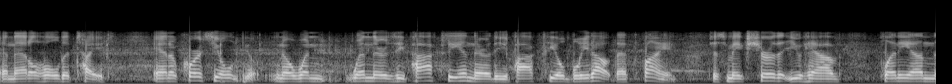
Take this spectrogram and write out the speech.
and that'll hold it tight. And of course, you'll, you'll you know when when there's epoxy in there, the epoxy will bleed out. That's fine. Just make sure that you have plenty on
